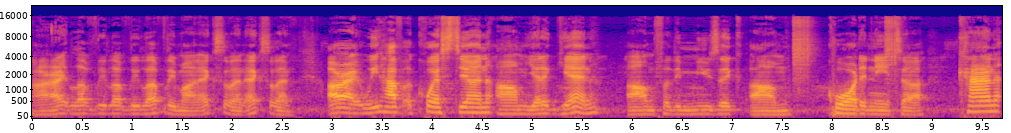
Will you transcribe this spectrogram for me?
All right, lovely, lovely, lovely, man. Excellent, excellent. All right, we have a question um, yet again um, for the music um, coordinator. Can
